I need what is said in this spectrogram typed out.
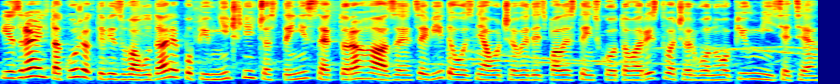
Ізраїль також активізував удари по північній частині сектора Гази. Це відео зняв очевидець палестинського товариства Червоного півмісяця.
